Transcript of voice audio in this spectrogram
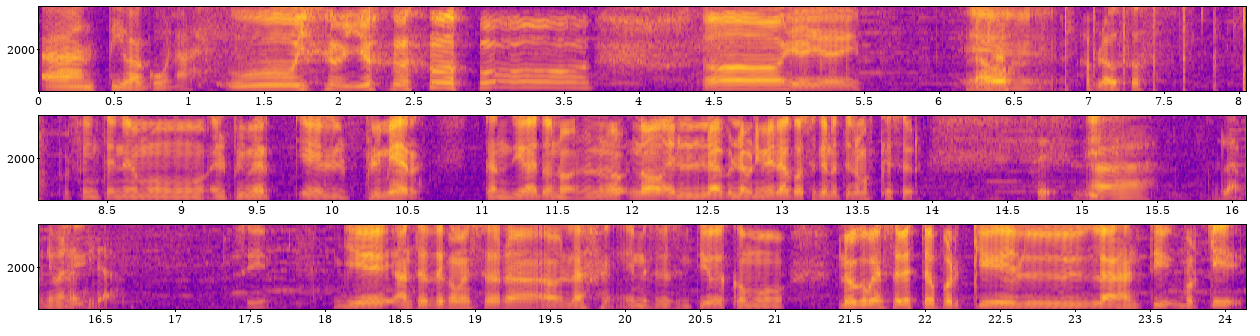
Antivacunas. Uy, uy, uy. Ay, ay, ay. Bravo. Eh, Aplausos. Por fin tenemos el primer el primer candidato. No, no, no la, la primera cosa que no tenemos que hacer. Sí, la, la primera Sí. tirada. Sí. Y eh, antes de comenzar a hablar en ese sentido, es como loco pensar esto porque el- las anti. Porque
